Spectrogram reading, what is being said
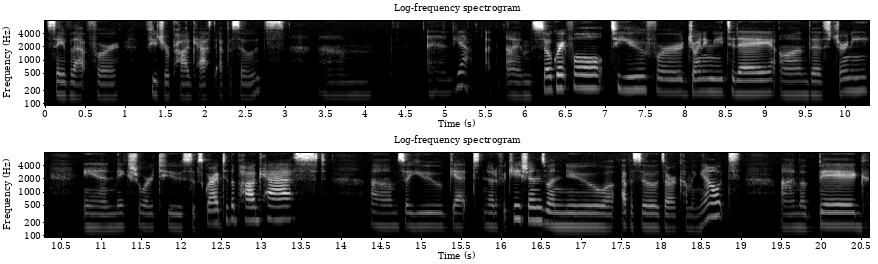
save that for future podcast episodes um, and yeah i'm so grateful to you for joining me today on this journey and make sure to subscribe to the podcast um, so you get notifications when new episodes are coming out. I'm a big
